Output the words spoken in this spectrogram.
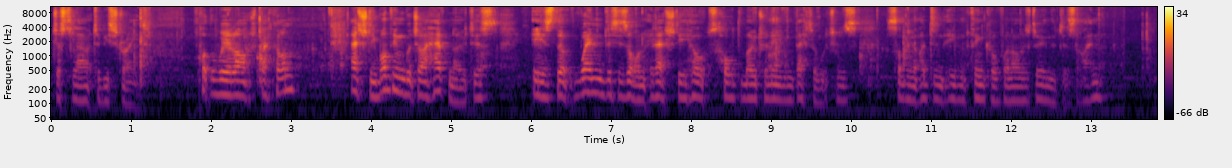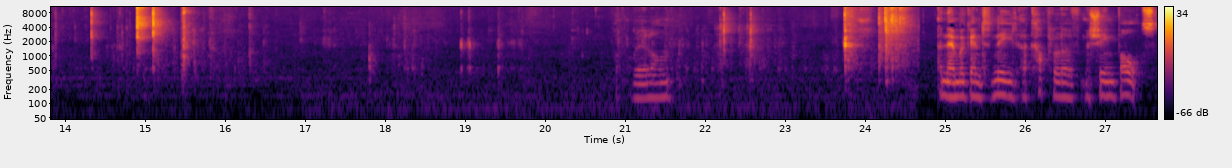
just allow it to be straight. Put the wheel arch back on. Actually, one thing which I have noticed is that when this is on, it actually helps hold the motor in even better, which was something that I didn't even think of when I was doing the design. Put the wheel on. And then we're going to need a couple of machine bolts.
